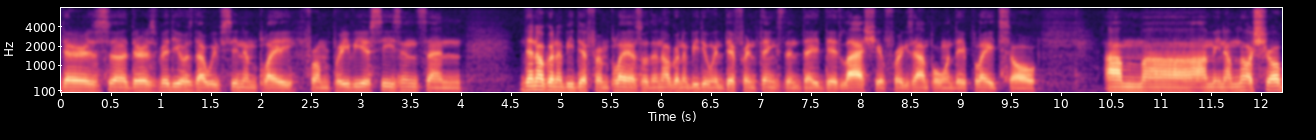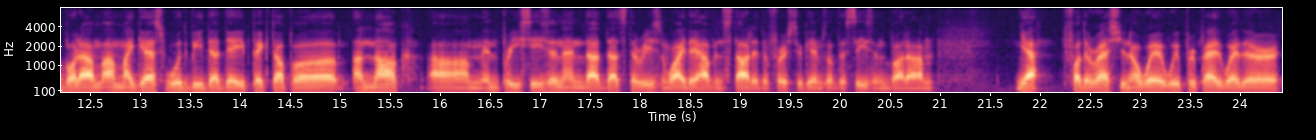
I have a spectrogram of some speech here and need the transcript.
there's uh, there's videos that we've seen them play from previous seasons, and they're not going to be different players, or they're not going to be doing different things than they did last year, for example, when they played. So. Um, uh, I mean, I'm not sure, but um, um, my guess would be that they picked up a, a knock um, in preseason, and that, that's the reason why they haven't started the first two games of the season. But um, yeah, for the rest, you know, we're, we prepared whether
